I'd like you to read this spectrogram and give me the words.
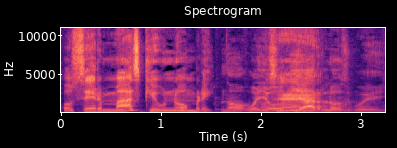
o ser más que un hombre. No, güey, O sea- odiarlos, güey.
